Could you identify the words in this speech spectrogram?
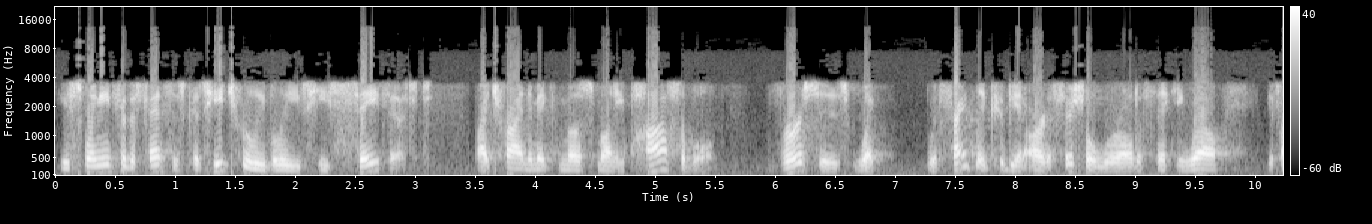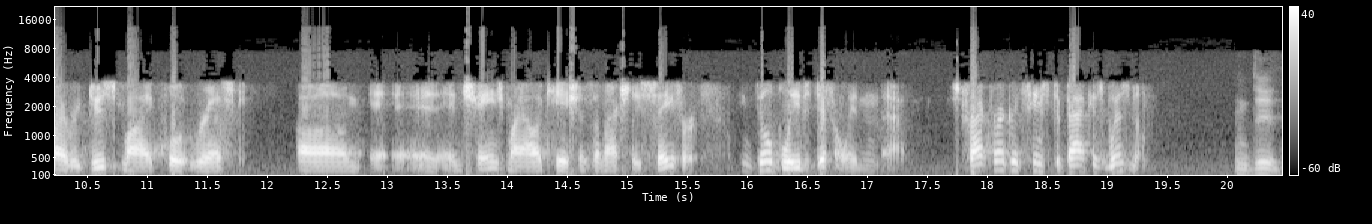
He's swinging for the fences because he truly believes he's safest by trying to make the most money possible, versus what, what frankly could be an artificial world of thinking, well, if I reduce my quote risk um, and, and change my allocations, I'm actually safer. I think Bill believes differently than that. His track record seems to back his wisdom. Indeed.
